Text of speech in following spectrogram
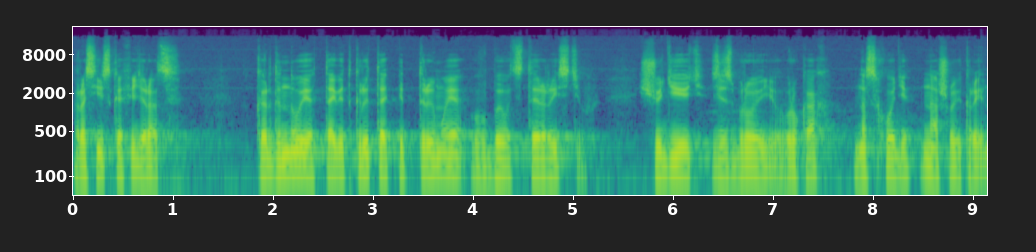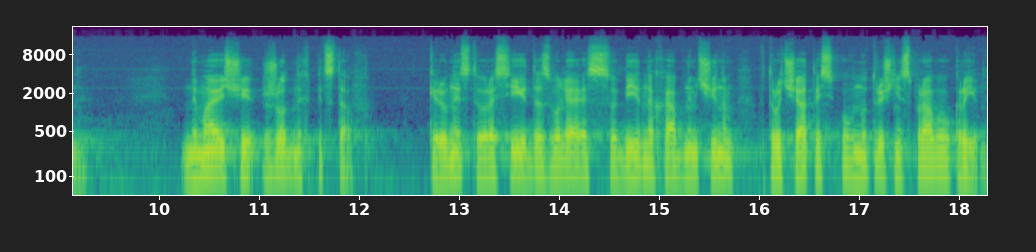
Російська Федерація координує та відкрито підтримує вбивць терористів, що діють зі зброєю в руках на сході нашої країни. Не маючи жодних підстав, керівництво Росії дозволяє собі нахабним чином втручатись у внутрішні справи України.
